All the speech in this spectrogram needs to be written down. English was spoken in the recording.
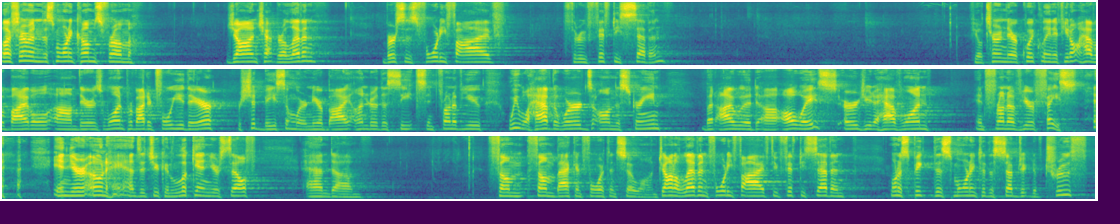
Well, our sermon this morning comes from John chapter 11, verses 45 through 57. If you'll turn there quickly, and if you don't have a Bible, um, there is one provided for you there, or should be somewhere nearby under the seats in front of you. We will have the words on the screen, but I would uh, always urge you to have one in front of your face. in your own hands that you can look in yourself and um, thumb, thumb back and forth and so on. John 11, 45 through 57. I want to speak this morning to the subject of truth,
